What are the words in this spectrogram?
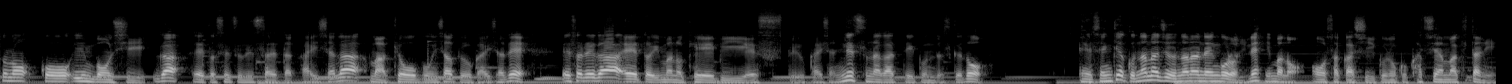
その、こう、インボン氏が、え、ー、と、設立された会社が、まあ、教文社という会社で、それが、え、ー、と、今の KBS という会社にね、つながっていくんですけど、えー、1977年頃にね、今の大阪市生野区勝山北に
